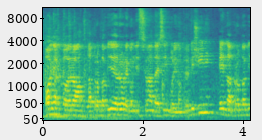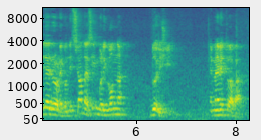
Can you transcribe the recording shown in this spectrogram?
Poi calcolerò la probabilità di errore condizionata ai simboli con tre vicini e la probabilità di errore condizionata ai simboli con due vicini. E me ne metto da parte.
